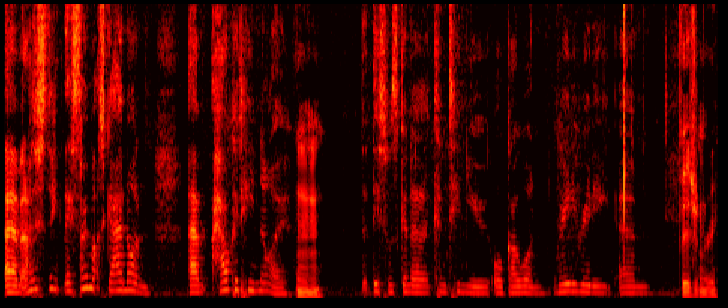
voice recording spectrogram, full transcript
and I just think there's so much going on. Um, how could he know Mm. that this was going to continue or go on? Really, really, um, Visionary.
